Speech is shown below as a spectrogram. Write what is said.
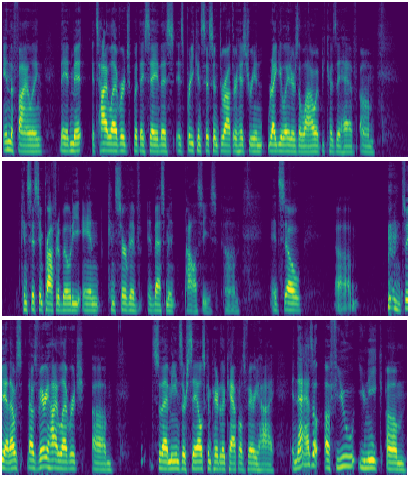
in the filing they admit it's high leverage, but they say this is pretty consistent throughout their history, and regulators allow it because they have um, consistent profitability and conservative investment policies. Um, and so, um, so yeah, that was that was very high leverage. Um, so that means their sales compared to their capital is very high, and that has a, a few unique um,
